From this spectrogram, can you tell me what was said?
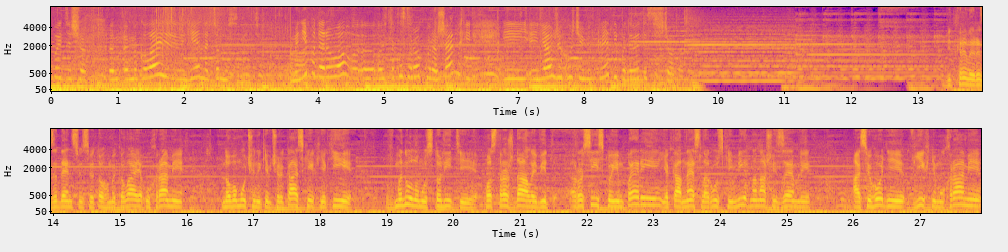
Подобається, що е, е, Миколай є на цьому світі. Мені подарував е, ось таку коробку Рошен, і, і я вже хочу відкрити і подивитися, що там. відкрили резиденцію Святого Миколая у храмі новомучеників Черкаських, які в минулому столітті постраждали від Російської імперії, яка несла руський мір на нашій землі. А сьогодні в їхньому храмі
